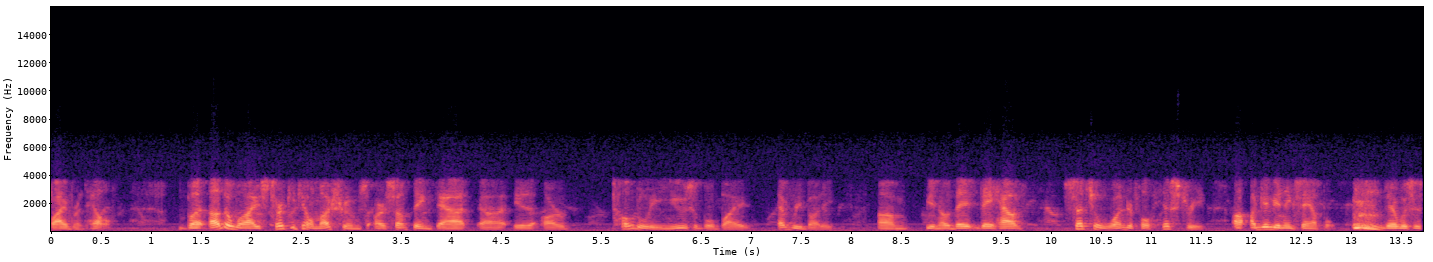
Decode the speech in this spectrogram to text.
vibrant health. But otherwise, turkey tail mushrooms are something that uh, are totally usable by everybody. Um, you know, they, they have such a wonderful history. Uh, I'll give you an example. there was a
